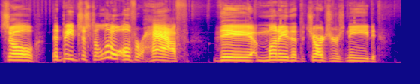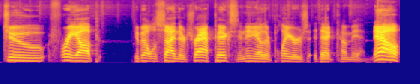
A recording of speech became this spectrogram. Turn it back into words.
So that'd be just a little over half the money that the Chargers need to free up to be able to sign their draft picks and any other players that come in. Now,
